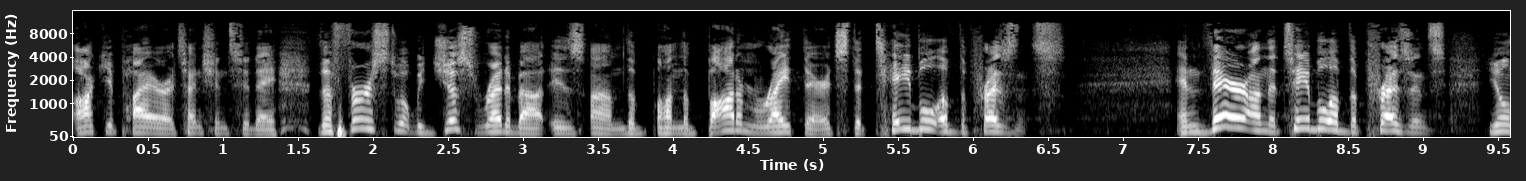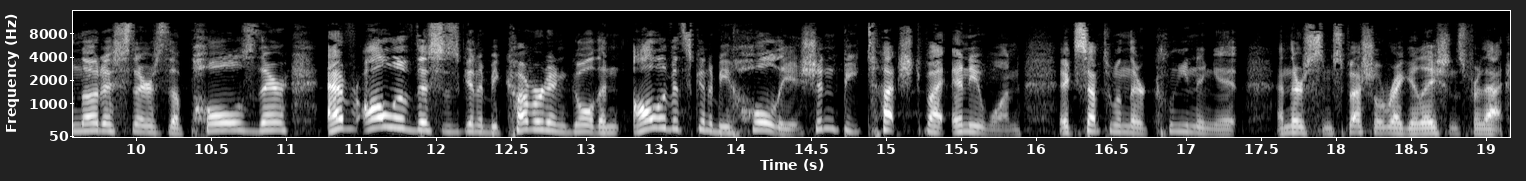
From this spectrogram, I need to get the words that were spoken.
occupy our attention today. The first, what we just read about, is um, the, on the bottom right there. It's the table of the presence. And there on the table of the presence, you'll notice there's the poles there. all of this is going to be covered in gold and all of it's going to be holy. It shouldn't be touched by anyone except when they're cleaning it. And there's some special regulations for that.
